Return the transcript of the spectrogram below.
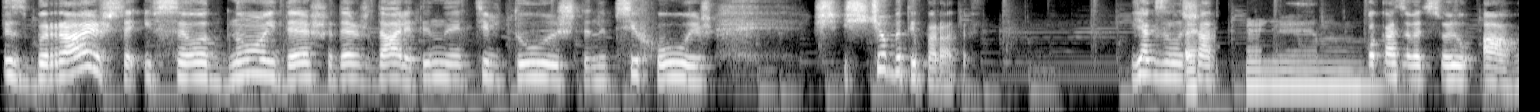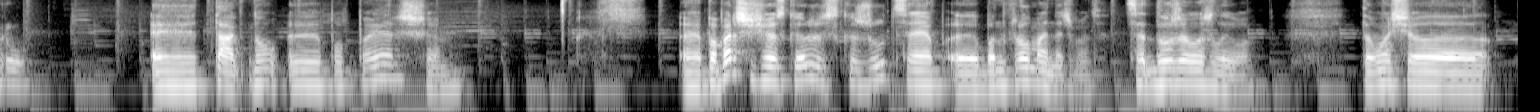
ти збираєшся і все одно йдеш, йдеш далі. Ти не тільтуєш, ти не психуєш. Що би ти порадив? Як залишати, Ем, показувати свою агру? Е, так, ну, е, по-перше. Е, по-перше, що я скажу, скажу це е, банкрол менеджмент. Це дуже важливо. Тому що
